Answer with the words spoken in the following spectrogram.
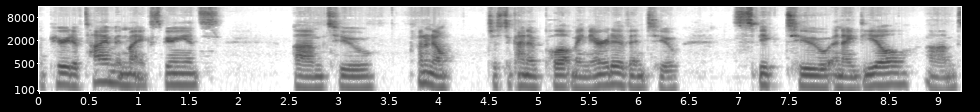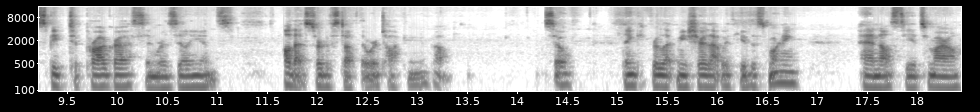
a period of time in my experience um, to, I don't know, just to kind of pull out my narrative and to speak to an ideal, um, speak to progress and resilience, all that sort of stuff that we're talking about. So, thank you for letting me share that with you this morning, and I'll see you tomorrow.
